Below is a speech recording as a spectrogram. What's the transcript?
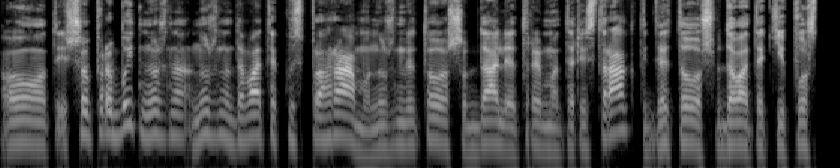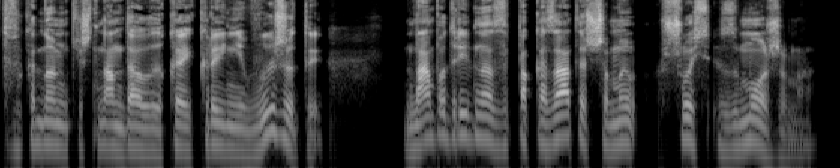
От, і щоб робити, нужно, нужно давати якусь програму. Нужно для того, щоб далі отримати рестракт, для того, щоб давати такий поштовх економіки, що нам дали країні вижити, нам потрібно показати, що ми щось зможемо.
